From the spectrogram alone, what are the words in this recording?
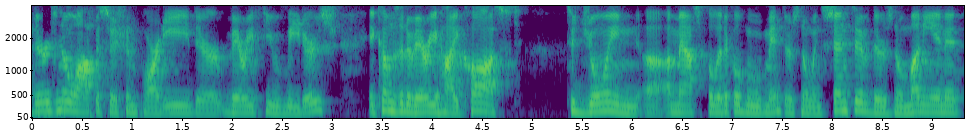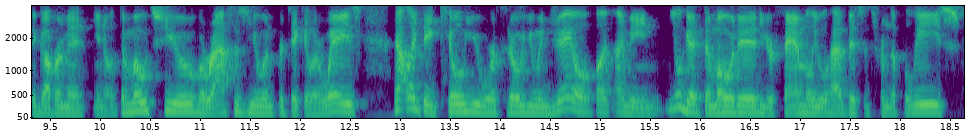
there's no opposition party. There are very few leaders. It comes at a very high cost to join uh, a mass political movement. There's no incentive. There's no money in it. The government, you know, demotes you, harasses you in particular ways. Not like they kill you or throw you in jail, but I mean, you'll get demoted. Your family will have visits from the police.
